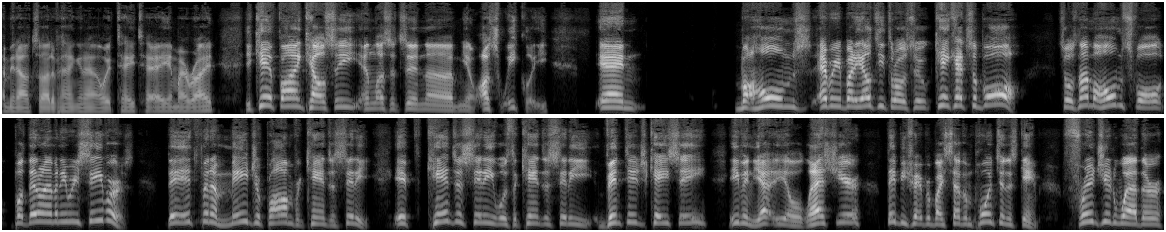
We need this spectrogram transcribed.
I mean, outside of hanging out with Tay Tay, am I right? You can't find Kelce unless it's in, uh, you know, Us Weekly. And Mahomes, everybody else he throws to, can't catch the ball. So it's not Mahomes' fault, but they don't have any receivers. They, it's been a major problem for Kansas City. If Kansas City was the Kansas City vintage KC, even yet, you know, last year, they'd be favored by seven points in this game. Frigid weather,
